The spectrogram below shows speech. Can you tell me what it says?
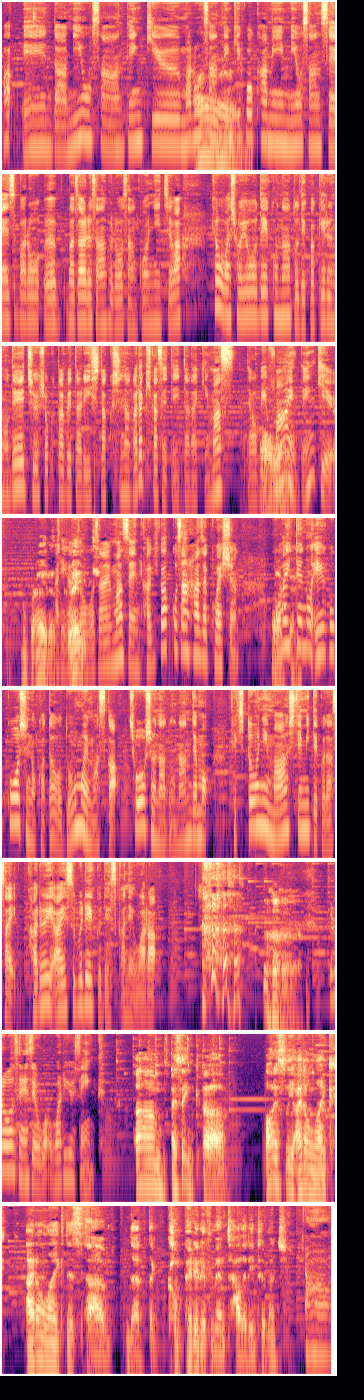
Ah, and uh, Mio san, thank you. Maro san, thank you for coming. Mio san says, バロuh, バザールさん、フローさん、こんにちは。 今日は所用でこの後出かけるので昼食食べたり支度しながら聞かせていただきます。They'll be fine.、Right. Thank you. Okay, ありがとうございます。カギカッコさん has a question. お相手の英語講師の方をどう思いますか？長所など何でも適当に回してみてください。軽いアイスブレイクですかね？笑。フロー先生 what, what do you think?、Um, I think、uh, honestly, I don't like I don't like this、uh, that the competitive mentality too much. Uh,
